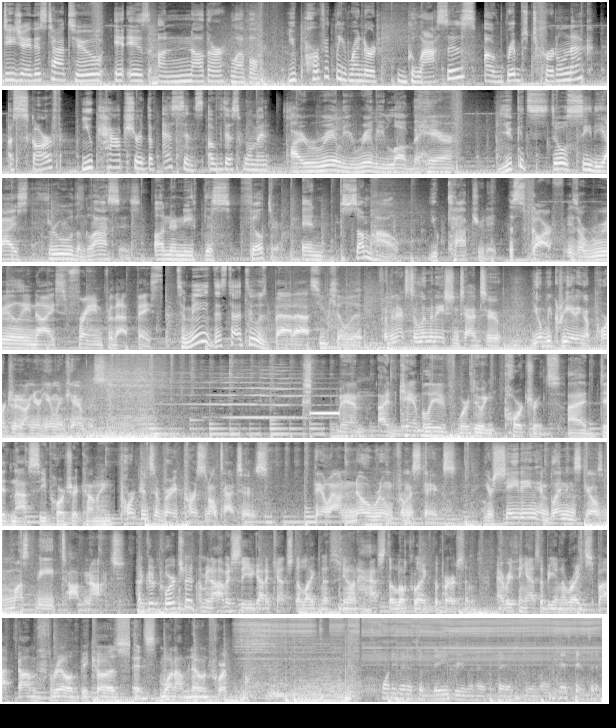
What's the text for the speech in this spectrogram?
DJ, this tattoo, it is another level. You perfectly rendered glasses, a ribbed turtleneck, a scarf. You captured the essence of this woman. I really, really love the hair. You could still see the eyes through the glasses underneath this filter. And somehow you captured it. The scarf is a really nice frame for that face. To me, this tattoo is badass. You killed it. For the next elimination tattoo, you'll be creating a portrait on your human canvas. Man, I can't believe we're doing portraits. I did not see portrait coming. Portraits are very personal tattoos. They allow no room for mistakes. Your shading and blending skills must be top notch. A good portrait, I mean, obviously you gotta catch the likeness. You know, it has to look like the person. Everything has to be in the right spot. I'm thrilled because it's what I'm known for. 20 minutes of daydreaming has passed through my head.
